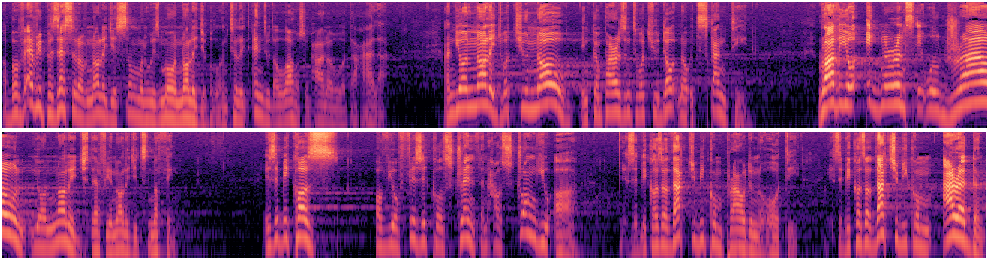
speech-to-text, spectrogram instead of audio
Above every possessor of knowledge is someone who is more knowledgeable until it ends with Allah subhanahu wa ta'ala. And your knowledge, what you know in comparison to what you don't know, it's scanty. Rather, your ignorance, it will drown your knowledge. Therefore, your knowledge, it's nothing. Is it because of your physical strength and how strong you are? Is it because of that you become proud and haughty? Is it because of that you become arrogant?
